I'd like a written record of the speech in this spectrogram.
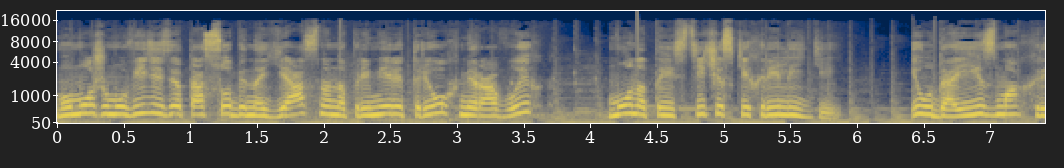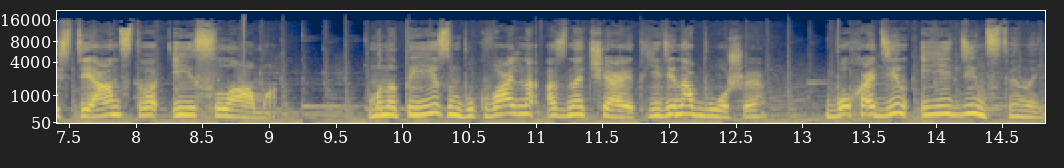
Мы можем увидеть это особенно ясно на примере трех мировых монотеистических религий – иудаизма, христианства и ислама. Монотеизм буквально означает «единобожие», Бог один и единственный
